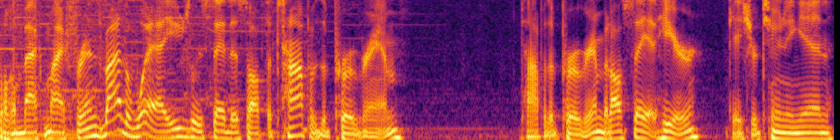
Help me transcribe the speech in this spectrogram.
Welcome back, my friends. By the way, I usually say this off the top of the program, top of the program, but I'll say it here case you're tuning in,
